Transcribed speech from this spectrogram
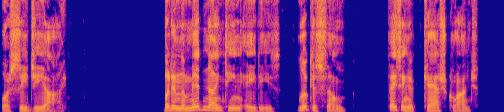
or CGI. But in the mid 1980s, Lucasfilm, facing a cash crunch,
